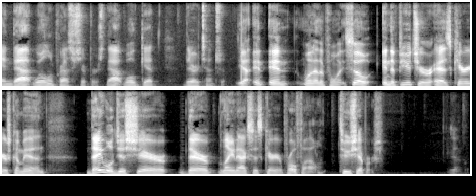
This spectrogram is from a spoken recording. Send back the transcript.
and that will impress shippers. That will get their attention. Yeah, and, and one other point. So in the future, as carriers come in, they will just share their LaneAxis carrier profile to shippers. Exactly.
